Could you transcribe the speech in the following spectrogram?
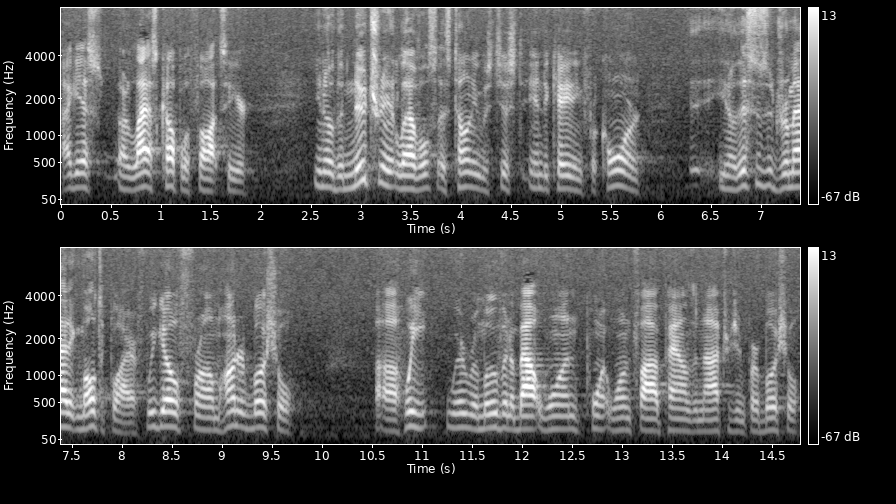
I guess, our last couple of thoughts here. You know, the nutrient levels, as Tony was just indicating for corn, you know, this is a dramatic multiplier. If we go from 100 bushel uh, wheat, we're removing about 1.15 pounds of nitrogen per bushel.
